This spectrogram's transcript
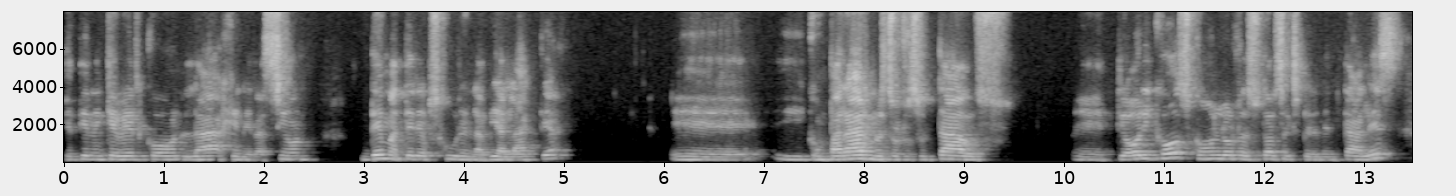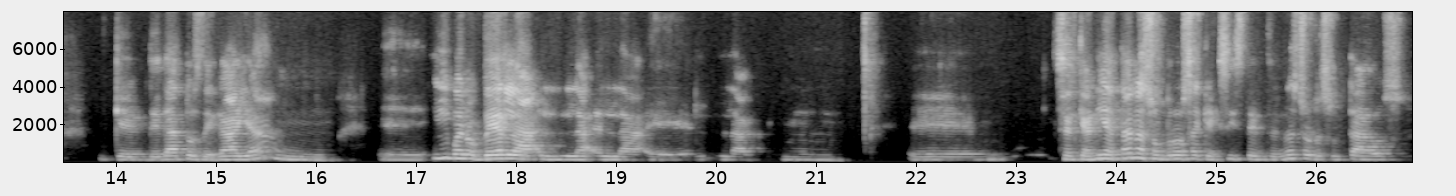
que tienen que ver con la generación de materia oscura en la Vía Láctea y comparar nuestros resultados teóricos con los resultados experimentales que, de datos de Gaia mm, eh, y bueno, ver la, la, eh, mm, eh, cercanía tan asombrosa que existe entre nuestros resultados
